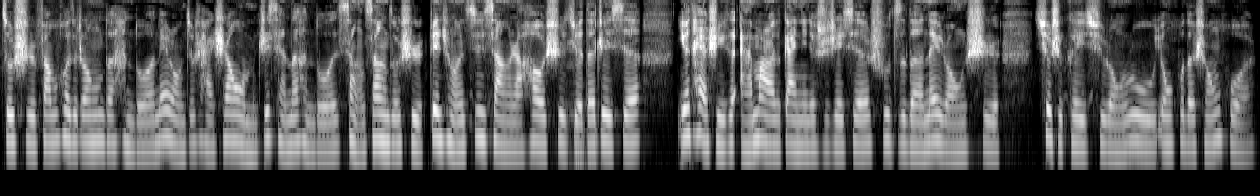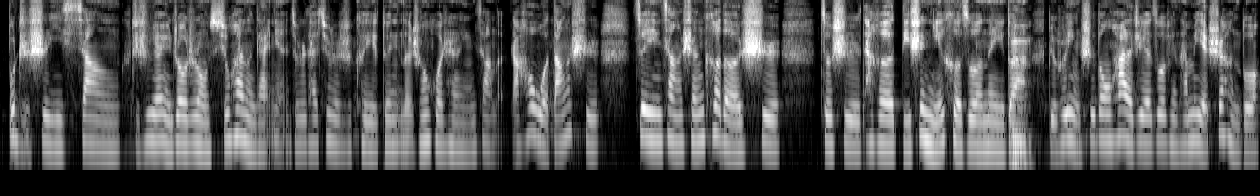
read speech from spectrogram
就是发布会中的很多内容，就是还是让我们之前的很多想象，就是变成了具象。然后是觉得这些，因为它也是一个 MR 的概念，就是这些数字的内容是确实可以去融入用户的生活，不只是一项，只是元宇宙这种虚幻的概念，就是它确实是可以对你的生活产生影响的。然后我当时最印象深刻的是，就是他和迪士尼合作的那一段，比如说影视动画的这些作品，他们也是很多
